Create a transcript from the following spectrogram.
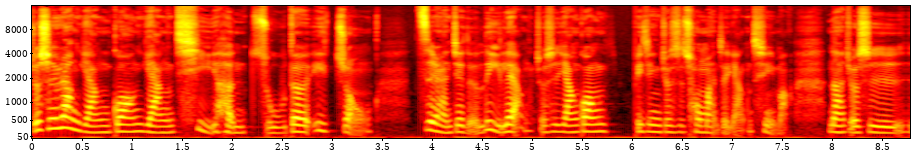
就是让阳光阳气很足的一种自然界的力量。就是阳光毕竟就是充满着阳气嘛，那就是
